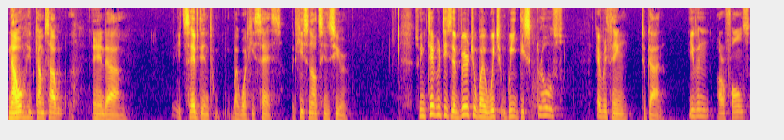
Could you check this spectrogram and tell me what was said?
Now it comes out, and um, it's evident by what he says but he's not sincere. So, integrity is the virtue by which we disclose everything to God, even our faults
